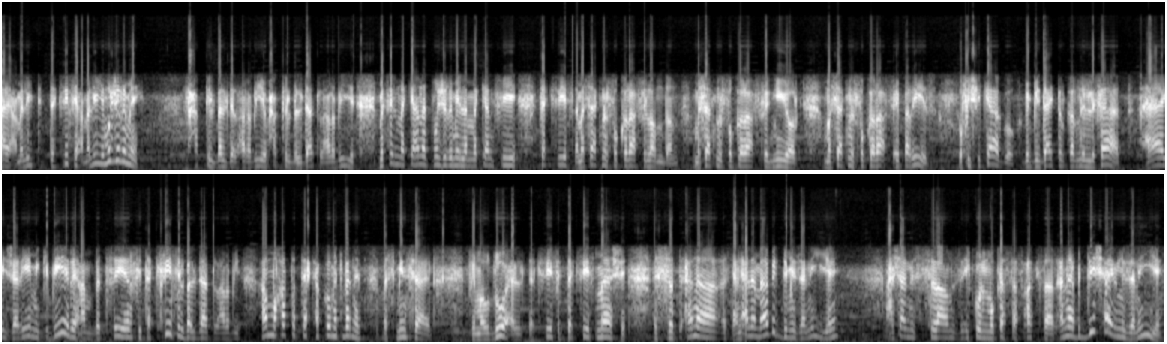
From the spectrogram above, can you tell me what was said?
هاي عملية التكثيف عملية مجرمة. في حق البلدة العربية وحق البلدات العربية. مثل ما كانت مجرمة لما كان في تكثيف لمساكن الفقراء في لندن ومساكن الفقراء في نيويورك ومساكن الفقراء في باريس وفي شيكاغو ببداية القرن اللي فات. هاي جريمة كبيرة عم بتصير في تكثيف البلدات العربية. هم مخطط تحت حكومة بنت بس مين سائل؟ في موضوع التكثيف التكثيف ماشي. أنا يعني أنا ما بدي ميزانية عشان السلامز يكون مكثف أكثر. أنا بديش هاي الميزانية.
